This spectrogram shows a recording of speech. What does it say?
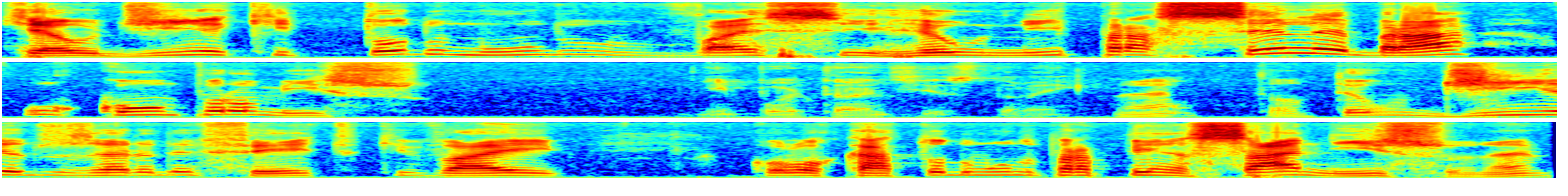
que é o dia que todo mundo vai se reunir para celebrar o compromisso. Importante isso também. Né? Então tem um dia do zero defeito que vai colocar todo mundo para pensar nisso, né?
